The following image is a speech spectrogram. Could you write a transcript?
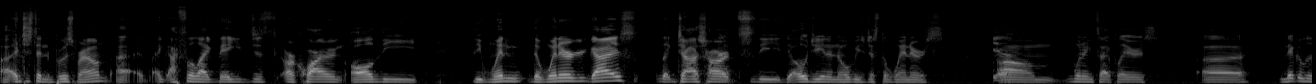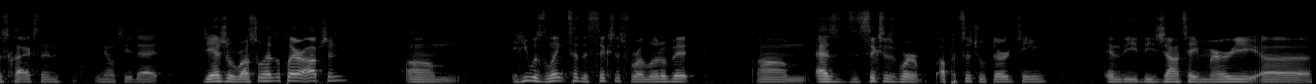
uh, interested in Bruce Brown. I, like I feel like they just are acquiring all the the win the winner guys like Josh Hart's the the OG Anunoby's just the winners. Yeah. Um, winning type players. Uh, Nicolas Claxton, you know, see that. D'Angelo Russell has a player option. Um, he was linked to the Sixers for a little bit, um, as the Sixers were a potential third team in the Dejounte Murray uh,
